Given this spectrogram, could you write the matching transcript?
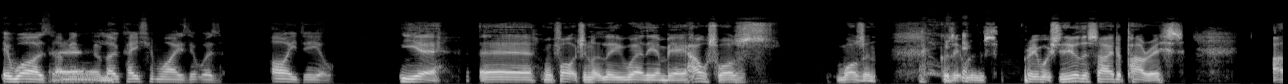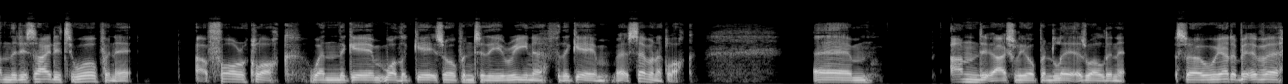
It was. I mean, um, location wise, it was ideal. Yeah. Uh, unfortunately, where the NBA house was, wasn't because it was pretty much the other side of Paris, and they decided to open it at four o'clock when the game, well, the gates open to the arena for the game at seven o'clock. Um, and it actually opened late as well, didn't it? So we had a bit of a,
